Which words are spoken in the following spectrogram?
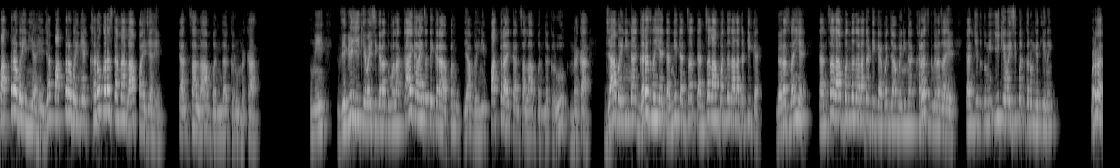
पात्र बहिणी आहे ज्या पात्र बहिणी आहे खरोखरच त्यांना लाभ पाहिजे आहे त्यांचा लाभ बंद करू नका. तुम्ही वेगळी ई केवायसी करा तुम्हाला काय करायचं ते करा पण ज्या बहिणी पात्र आहेत त्यांचा लाभ बंद करू नका. ज्या बहिणींना गरज नाहीये त्यांनी त्यांचा त्यांचा लाभ बंद झाला तर ठीक आहे. गरज नाहीये. त्यांचा लाभ बंद झाला तर ठीक आहे पण ज्या बहिणींना खरंच गरज आहे त्यांची तर तुम्ही ई केवायसी पण करून घेतली नाही. बरोबर?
